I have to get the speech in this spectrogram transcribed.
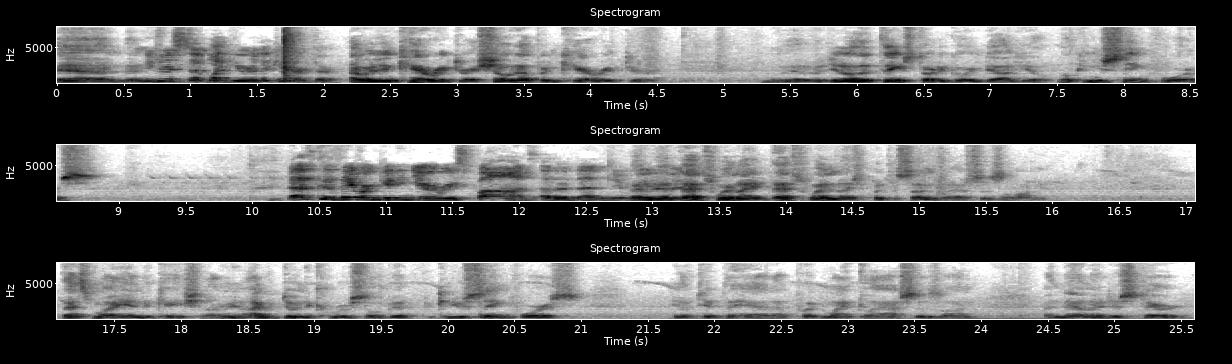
and, and You dressed up like you were the character. I was in character. I showed up in character. But you know that things started going downhill. Well, can you sing for us? That's because they weren't getting your response other than your And that's when I that's when I put the sunglasses on. That's my indication. I mean, I was doing the Caruso bit. Can you sing for us? You know, tip the hat. I put my glasses on, and then I just stared.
